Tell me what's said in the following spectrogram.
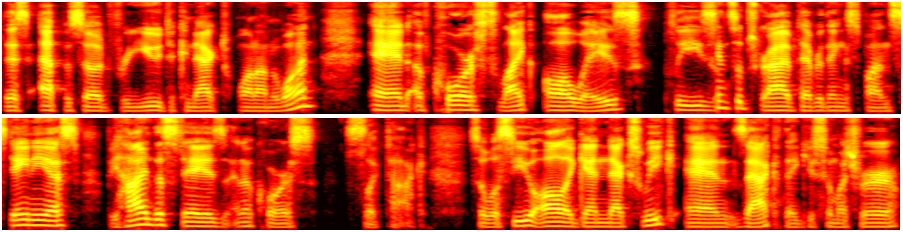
this episode for you to connect one on one. And of course, like always, please and subscribe to everything Sponstayneous, behind the stays, and of course, Slick Talk. So we'll see you all again next week. And Zach, thank you so much for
